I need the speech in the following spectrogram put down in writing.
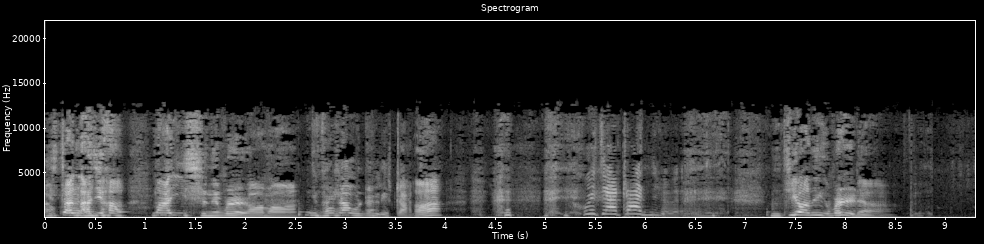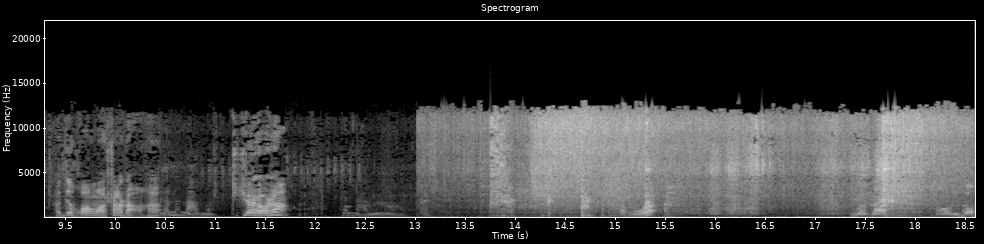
一蘸大酱，那一吃那味儿啊妈你别上我这里蘸，啊！回家蘸去呗。你就要那个味儿呢。还这黄瓜上涨哈，看那男的，卷烧上。差不多了，鹅肝儿包里头，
